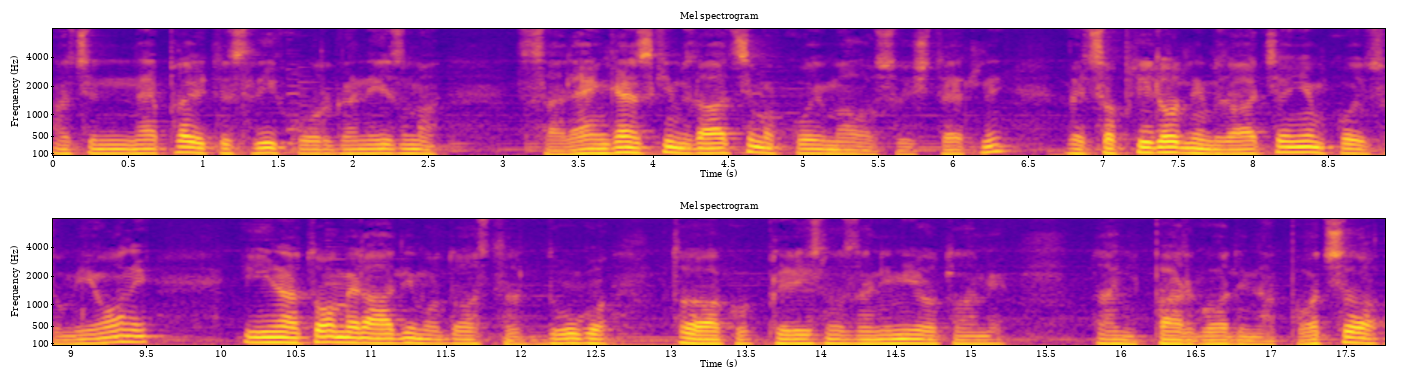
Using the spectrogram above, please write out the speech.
Znači, ne pravite sliku organizma sa renganskim zracima koji malo su i štetni, već sa prirodnim zračenjem koji su mioni i na tome radimo dosta dugo. To je ovako prilično zanimljivo, to nam je zadnjih par godina počelo.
